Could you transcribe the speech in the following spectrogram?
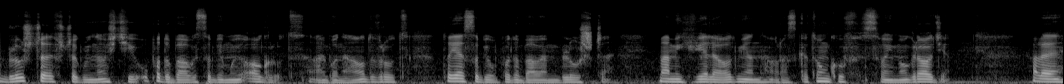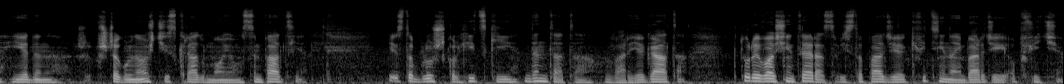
Bluszcze w szczególności upodobały sobie mój ogród, albo na odwrót, to ja sobie upodobałem bluszcze. Mam ich wiele odmian oraz gatunków w swoim ogrodzie, ale jeden w szczególności skradł moją sympatię. Jest to bluszcz kolchicki dentata variegata, który właśnie teraz w listopadzie kwitnie najbardziej obficie.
